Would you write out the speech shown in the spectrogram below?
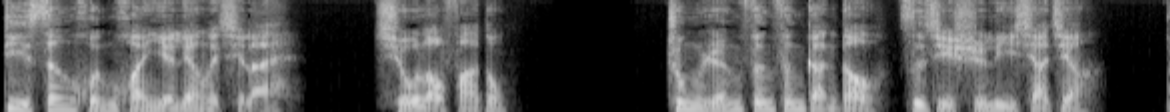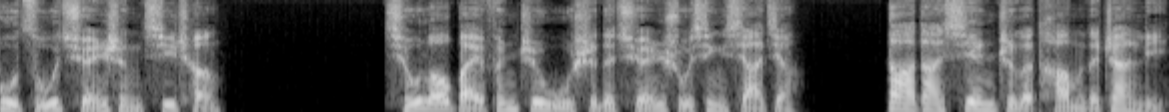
第三魂环也亮了起来，囚牢发动，众人纷纷感到自己实力下降，不足全胜七成。囚牢百分之五十的全属性下降，大大限制了他们的战力。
